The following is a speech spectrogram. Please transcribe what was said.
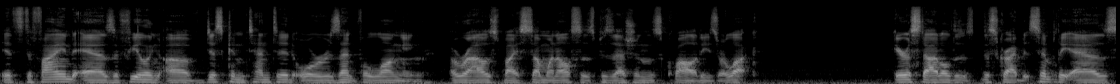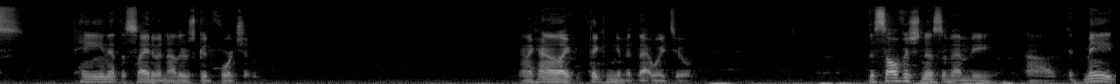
It's defined as a feeling of discontented or resentful longing aroused by someone else's possessions, qualities, or luck. Aristotle des- described it simply as pain at the sight of another's good fortune and I kind of like thinking of it that way too. The selfishness of envy, uh, it may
